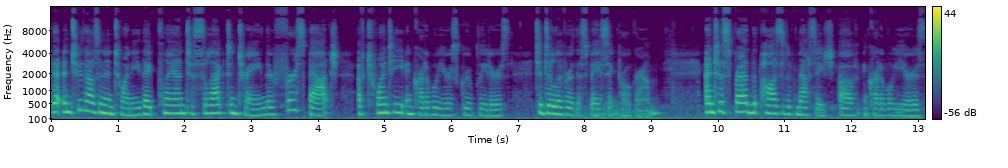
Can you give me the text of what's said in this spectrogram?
that in 2020, they plan to select and train their first batch of 20 Incredible Years group leaders to deliver this basic program and to spread the positive message of Incredible Years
